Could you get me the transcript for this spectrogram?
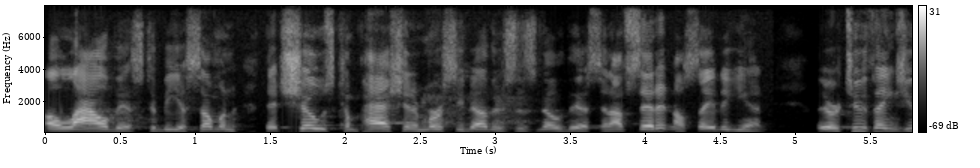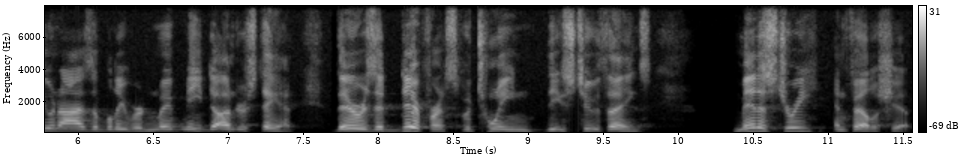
allow this to be a someone that shows compassion and mercy to others is know this. And I've said it and I'll say it again. There are two things you and I, as a believer, need to understand. There is a difference between these two things ministry and fellowship.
